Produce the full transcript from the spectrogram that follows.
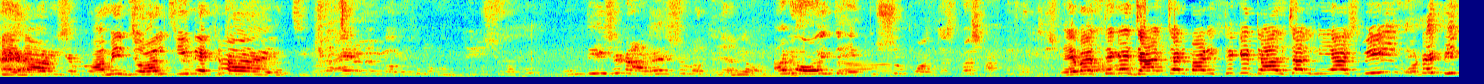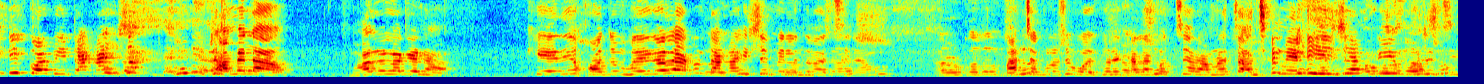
কেনা করতে আমি জল কিনে খাই। এবার থেকে যার যার বাড়ি থেকে ডাল চাল নিয়ে আসবি ওটাই পিকনিক করবি টাকা হিসাব খুব ঝামেলা ভালো লাগে না খেয়ে দিয়ে হজম হয়ে গেল এখন টাকা হিসাব মেলাতে পারছি না বাচ্চাগুলো সব ওই ঘরে খেলা করছে আর আমরা চারজন মিলে হিসাব নিয়ে বসেছি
